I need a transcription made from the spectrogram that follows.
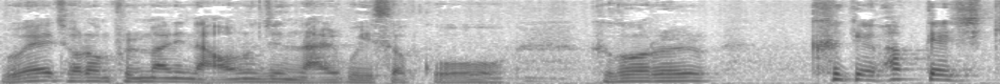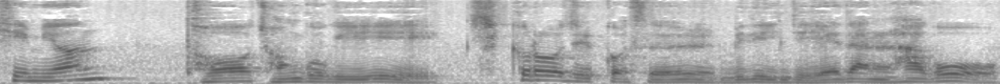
왜 저런 불만이 나오는지는 알고 있었고 그거를 크게 확대시키면 더 전국이 시끄러워질 것을 미리 이제 예단을 하고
